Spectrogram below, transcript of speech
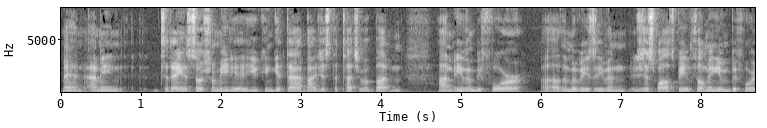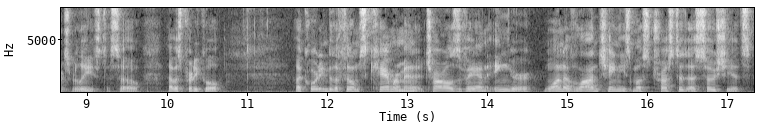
Man, I mean, today in social media, you can get that by just the touch of a button, um, even before uh, the movie's even, just while it's being filming, even before it's released. So that was pretty cool. According to the film's cameraman, Charles Van Enger, one of Lon Chaney's most trusted associates,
